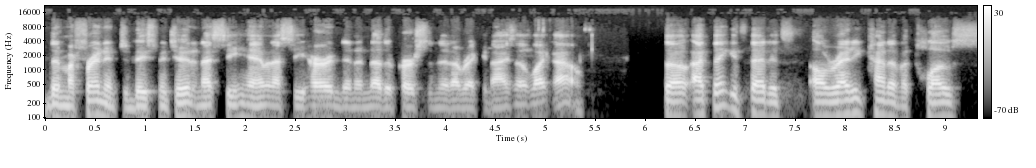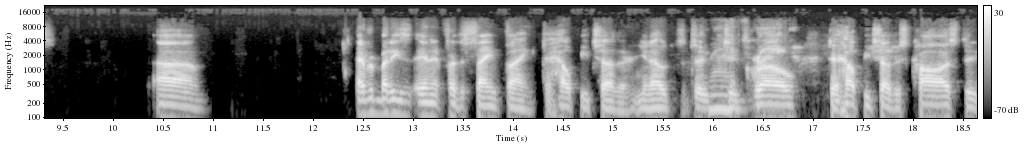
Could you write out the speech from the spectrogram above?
then my friend introduced me to it, and I see him and I see her, and then another person that I recognize. And I was like, oh, so I think it's that it's already kind of a close. Um, everybody's in it for the same thing to help each other, you know, to to, to grow, to help each other's cause. To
